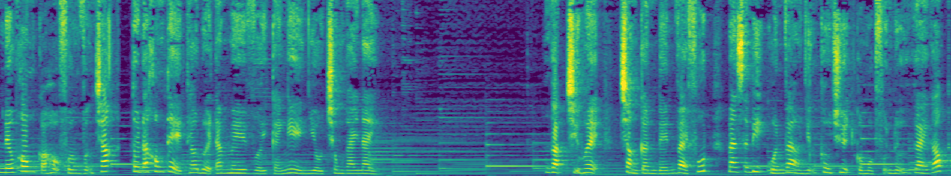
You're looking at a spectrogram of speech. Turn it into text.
Nếu không có hậu phương vững chắc, tôi đã không thể theo đuổi đam mê với cái nghề nhiều trông gai này. Gặp chị Huệ, chẳng cần đến vài phút, bạn sẽ bị cuốn vào những câu chuyện của một phụ nữ gai góc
